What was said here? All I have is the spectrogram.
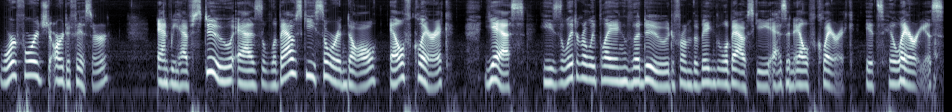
Warforged Artificer. And we have Stu as Lebowski Sorendal, Elf Cleric. Yes, He's literally playing the dude from The Big Lebowski as an elf cleric. It's hilarious.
